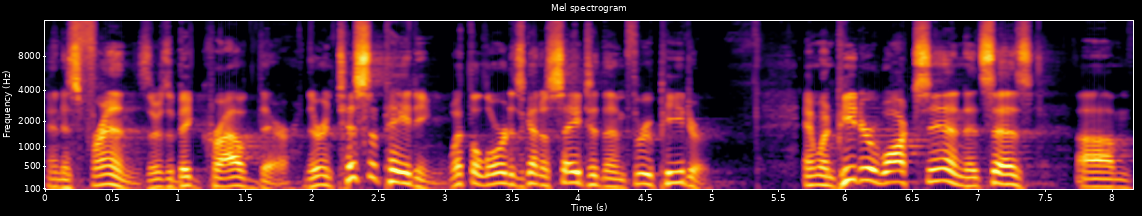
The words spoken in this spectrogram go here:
and his friends. There's a big crowd there. They're anticipating what the Lord is going to say to them through Peter. And when Peter walks in, it says um,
